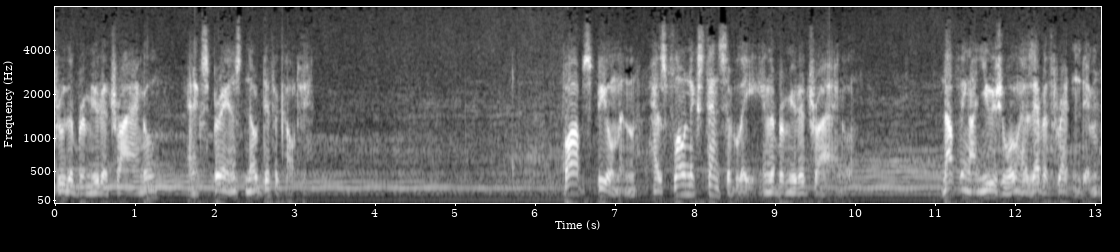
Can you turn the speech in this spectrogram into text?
through the Bermuda Triangle and experienced no difficulty. Bob Spielman has flown extensively in the Bermuda Triangle. Nothing unusual has ever threatened him,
